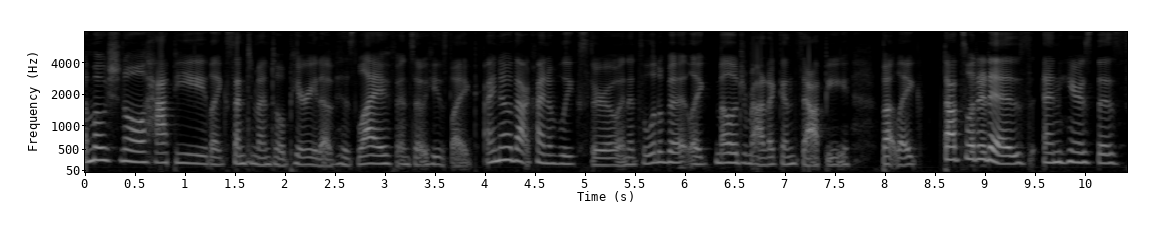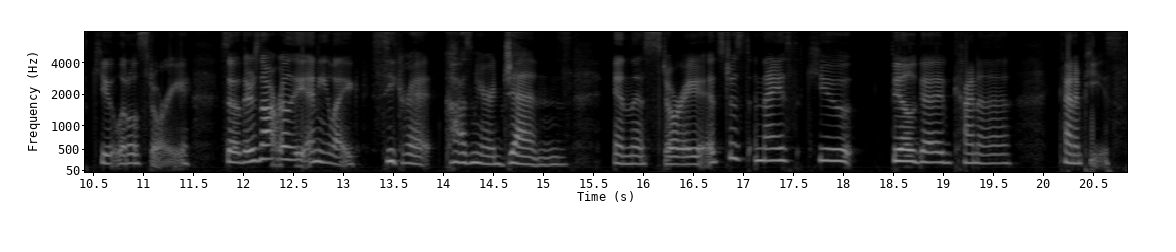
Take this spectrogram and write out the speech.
emotional, happy, like sentimental period of his life. And so he's like, I know that kind of leaks through and it's a little bit like melodramatic and sappy, but like that's what it is. And here's this cute little story. So there's not really any like secret Cosmere gems in this story. It's just a nice, cute, feel good kind of kind of piece.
